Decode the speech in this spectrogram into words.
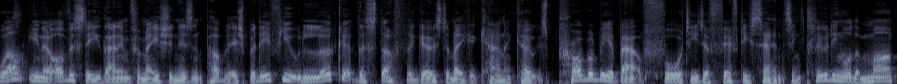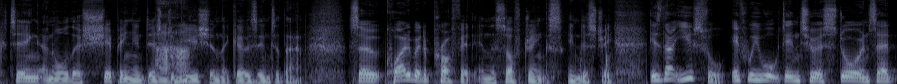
Well, you know, obviously that information isn't published, but if you look at the stuff that goes to make a can of Coke, it's probably about 40 to 50 cents, including all the marketing and all the shipping and uh-huh. distribution that goes into that. So, quite a bit of profit in the soft drinks industry. Is that useful? If we walked into a store and said,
